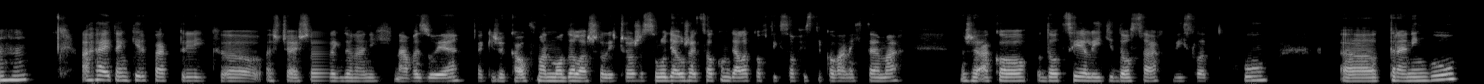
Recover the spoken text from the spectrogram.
Uh-huh. A hej, ten Kirkpatrick, uh, ešte aj šeli, kto na nich navezuje, taký, že Kaufman model a čo, že sú ľudia už aj celkom ďaleko v tých sofistikovaných témach, že ako docieliť dosah výsledku tréningu.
